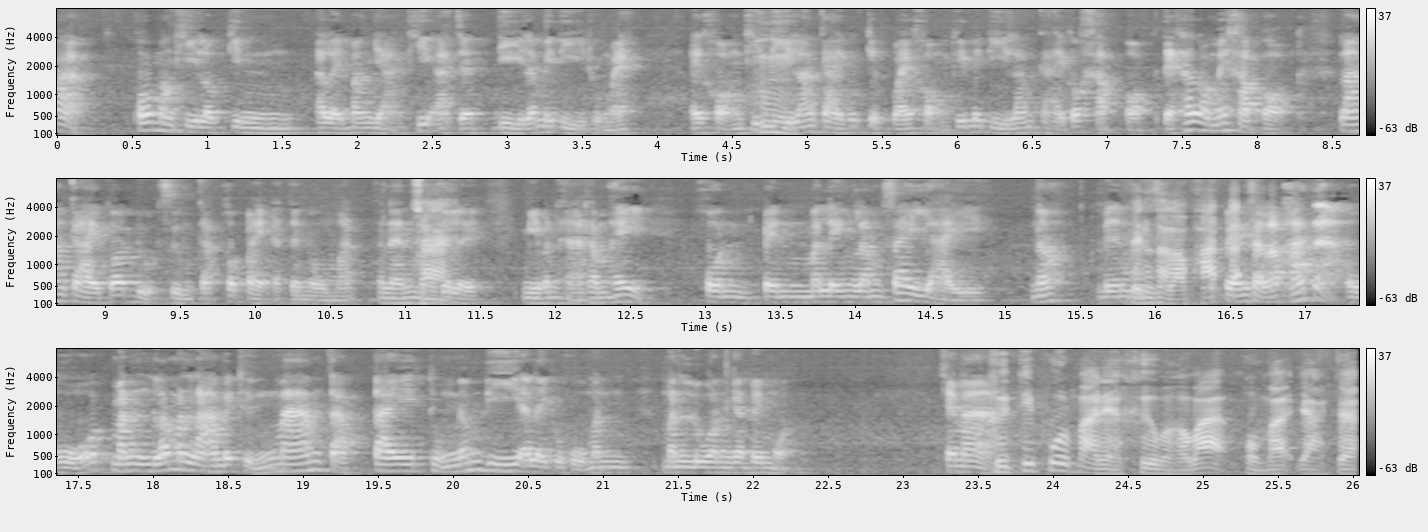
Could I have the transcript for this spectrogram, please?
ว่า เพราะบางทีเรากินอะไรบางอย่างที่อาจจะดีและไม่ดีถูกไหม ไอของที่ดีอืมร่างกายก็เก็บไว้ของที่ไม่ดีร่างกายก็ขับออก แต่ถ้าเราไม่ขับออกร่างกายก็ดูดซึมกลับเข้าไปอัตโนมัติ เพราะฉะนั้นมันก็เลยมีปัญหาทำให้คนเป็นมะเร็งลำไส้ใหญ่เนาะเป็นสารพัดเป็นสารพัดอะโอ้โหมันแล้วมันลามไปถึงม้ามตับไตถุงน้ำดีอะไรก็โอ้โหมันมันรวนกันไปหมด ใช่ไหมคือที่พูดมาเนี่ยคือหมายความว่าผมอะอยากจะ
